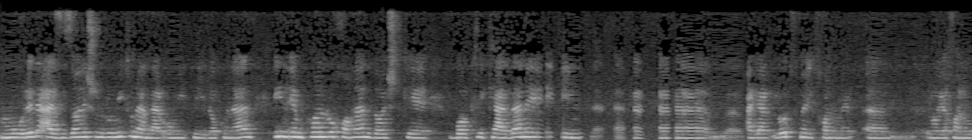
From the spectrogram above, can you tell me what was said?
مورد عزیزانشون رو می‌تونن در امید پیدا کنن این امکان رو خواهند داشت که با کلیک کردن این اگر لطف کنید خانم روی خانم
